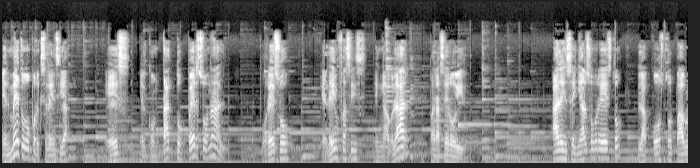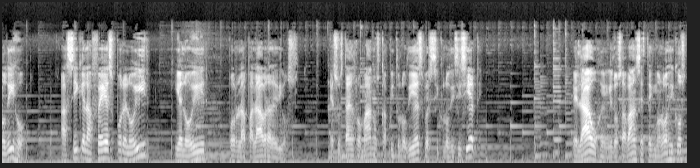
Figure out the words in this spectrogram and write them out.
El método por excelencia es el contacto personal. Por eso el énfasis en hablar para ser oído. Al enseñar sobre esto, el apóstol Pablo dijo, así que la fe es por el oír y el oír por la palabra de Dios. Eso está en Romanos capítulo 10, versículo 17. El auge y los avances tecnológicos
